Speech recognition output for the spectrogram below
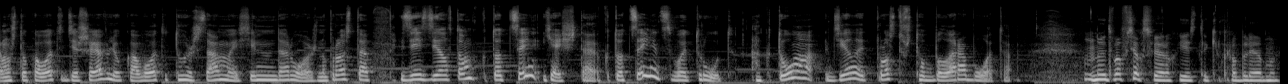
потому что у кого-то дешевле, у кого-то то же самое сильно дороже. Но просто здесь дело в том, кто ценит, я считаю, кто ценит свой труд, а кто делает просто, чтобы была работа. Ну, это во всех сферах есть такие проблемы.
